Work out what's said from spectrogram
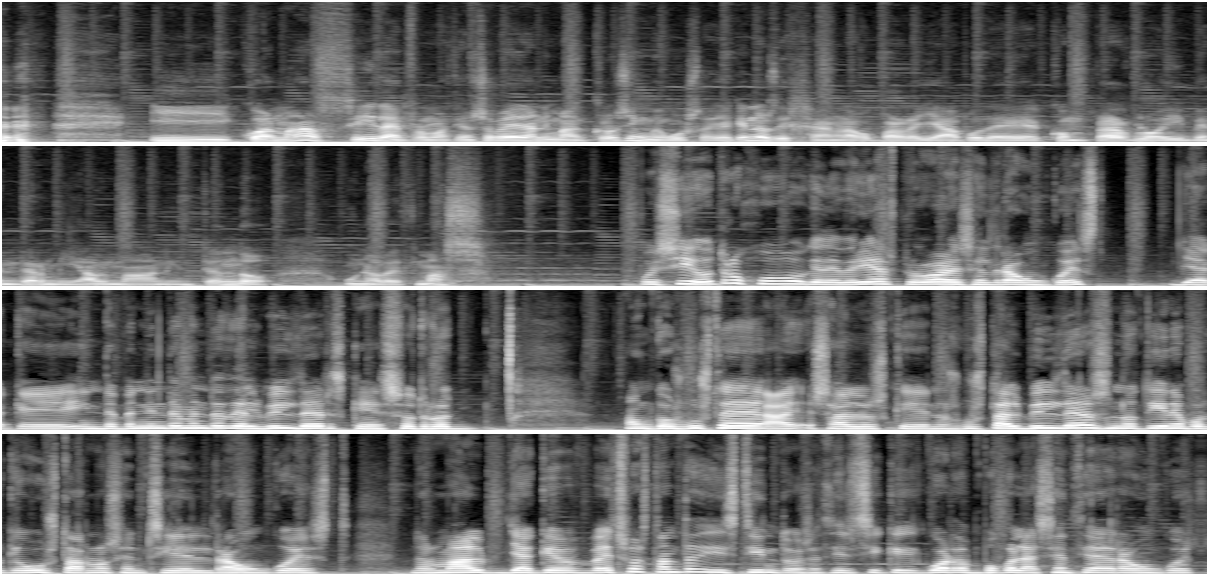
¿Y cuál más? Sí, la información sobre Animal Crossing me gustaría que nos dijeran algo para ya poder comprarlo y vender mi alma a Nintendo una vez más. Pues sí, otro juego que deberías probar es el Dragon Quest, ya que independientemente del Builders, que es otro... Aunque os guste, o sea, a los que nos gusta el Builders, no tiene por qué gustarnos en sí el Dragon Quest normal, ya que es bastante distinto, es decir, sí que guarda un poco la esencia de Dragon Quest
